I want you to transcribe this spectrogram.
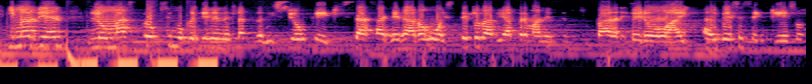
Y más bien, lo más próximo que tienen es la tradición que quizás ha llegado o esté todavía permanente en sus padres, pero hay, hay veces en que esos,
